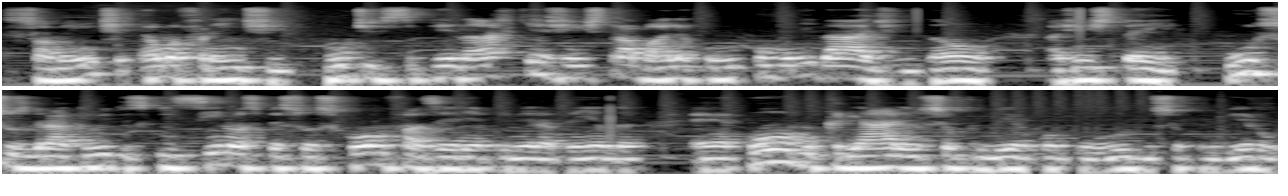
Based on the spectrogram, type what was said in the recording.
somente é uma frente multidisciplinar que a gente trabalha com comunidade. Então, a gente tem cursos gratuitos que ensinam as pessoas como fazerem a primeira venda, é, como criarem o seu primeiro conteúdo, o seu primeiro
